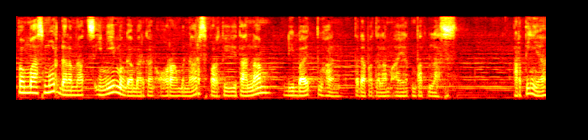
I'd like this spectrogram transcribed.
Pemazmur dalam nats ini menggambarkan orang benar seperti ditanam di bait Tuhan, terdapat dalam ayat 14. Artinya,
